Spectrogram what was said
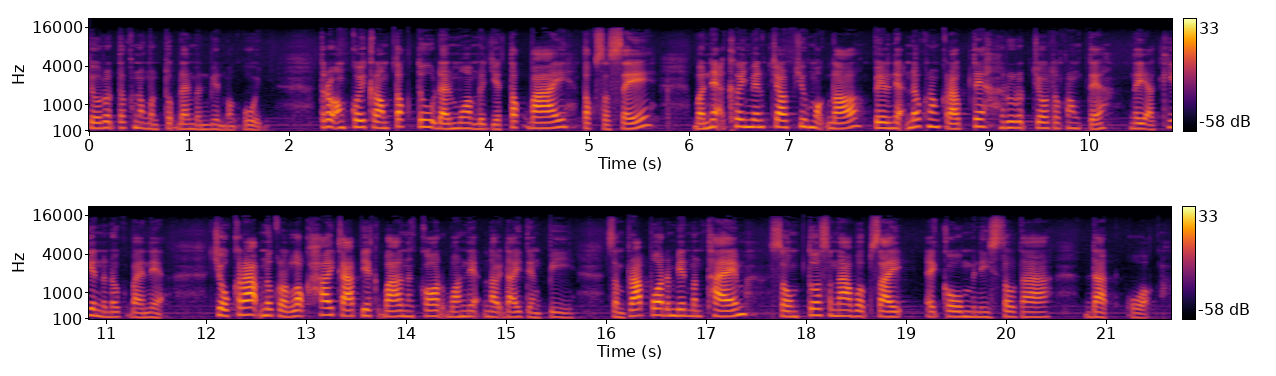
ចូលរត់ទៅក្នុងបន្ទប់ដែលមិនមានបង្អួចត្រូវអង្គុយក្រោមតុទូដែលមាំដូចជាតុបាយតុសរសេរបើអ្នកឃើញមានខ្យល់ព្យុះមកដល់ពេលអ្នកនៅក្នុងក្រៅផ្ទះឬរត់ចូលទៅក្នុងផ្ទះនៃអាគារនៅក្បែរអ្នកចូលក្រាបនៅក្រឡុកហើយការពារក្បាលនិងករបស់អ្នកដោយដៃទាំងពីរសម្រាប់ព័ត៌មានបន្ថែមសូមទស្សនា website ecoministota.org.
